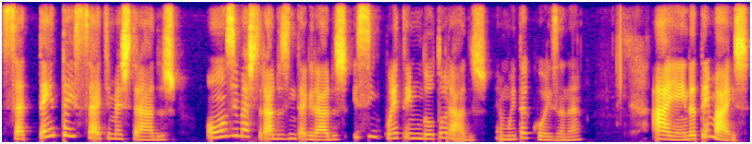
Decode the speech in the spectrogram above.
77 mestrados, 11 mestrados integrados e 51 doutorados. É muita coisa, né? Ah, e ainda tem mais.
